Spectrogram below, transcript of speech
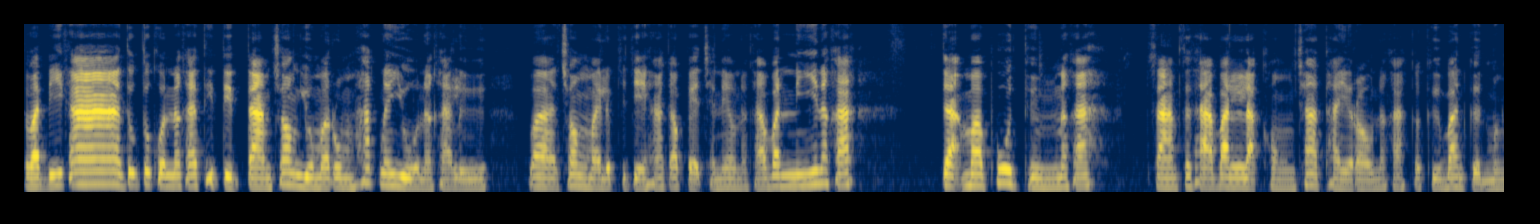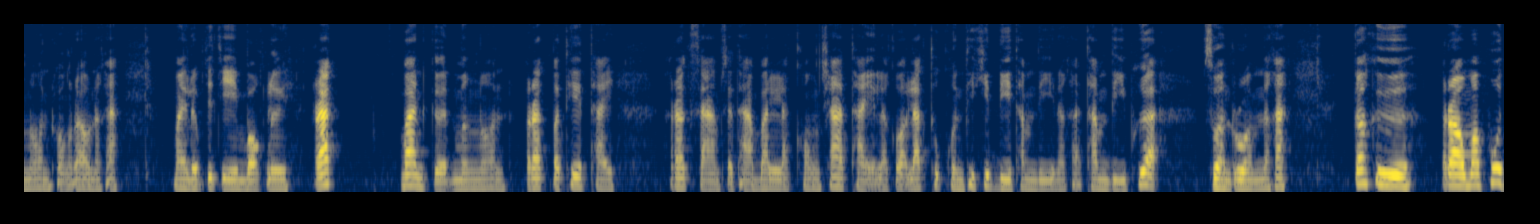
สวัสดีค่ะ ทุกๆคนนะคะ ที่ติดตามช่องยูมารุมฮักนายูนะคะ หรือว่าช่อง My l o v e JJ 598 Channel นะคะ วันนี้นะคะ จะมาพูดถึงนะคะสามสถาบันหลักของชาติไทยเรานะคะ ก็คือบ้านเกิดเมืองนอนของเรานะคะ My l o v e JJ บอกเลย รักบ้านเกิดเมืองนอน รักประเทศไทย รักสามสถาบันหลักของชาติไทย แล้วก็รักทุกคนที่คิดดีทำดีนะคะทำดีเพื่อส่วนรวมนะคะ ก็คือ เรามาพูด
